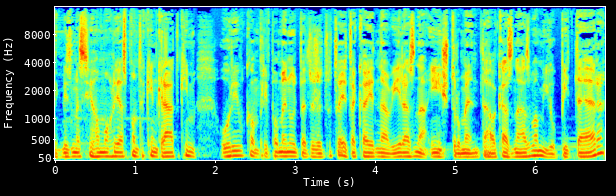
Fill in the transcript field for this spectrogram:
tak by sme si ho mohli aspoň takým krátkým úrivkom pripomenúť, pretože toto je taká jedna výrazná instrumentálka s názvom Jupiter.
